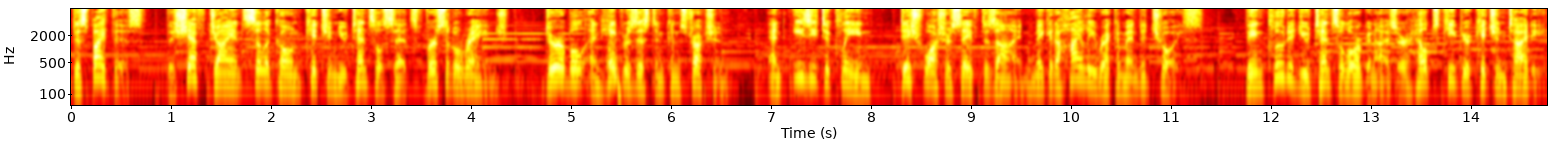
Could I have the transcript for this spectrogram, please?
Despite this, the Chef Giant Silicone Kitchen Utensil Set's versatile range, durable and heat-resistant construction, and easy-to-clean, dishwasher-safe design make it a highly recommended choice. The included utensil organizer helps keep your kitchen tidy,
